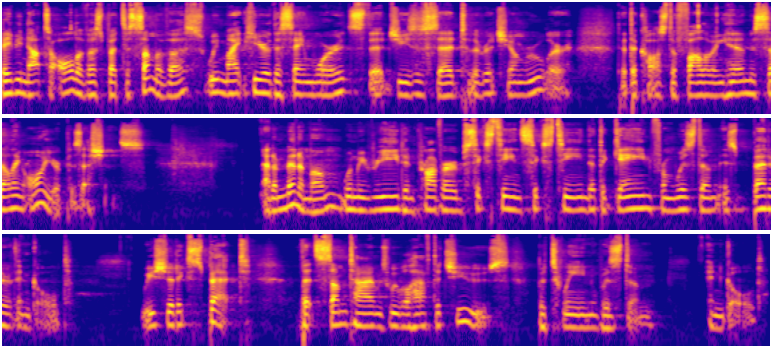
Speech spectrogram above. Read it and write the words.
Maybe not to all of us, but to some of us, we might hear the same words that Jesus said to the rich young ruler that the cost of following him is selling all your possessions. At a minimum, when we read in Proverbs 16 16 that the gain from wisdom is better than gold, we should expect that sometimes we will have to choose between wisdom and gold.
